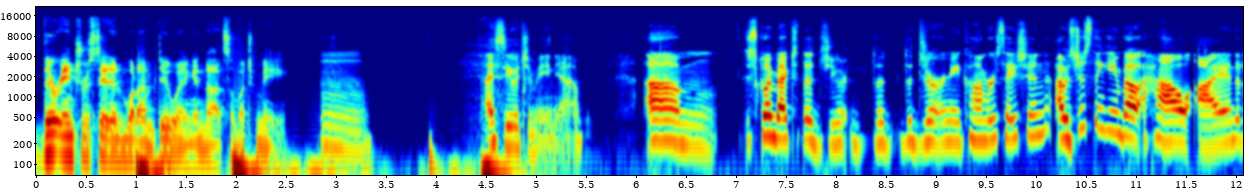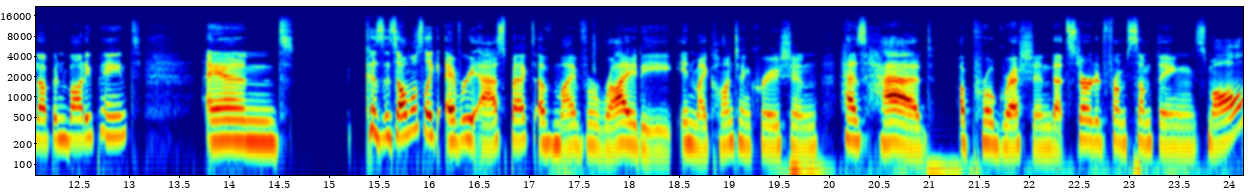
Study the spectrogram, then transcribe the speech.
they're interested in what i'm doing and not so much me Mm. I see what you mean. Yeah. Um, just going back to the the the journey conversation, I was just thinking about how I ended up in body paint, and because it's almost like every aspect of my variety in my content creation has had a progression that started from something small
